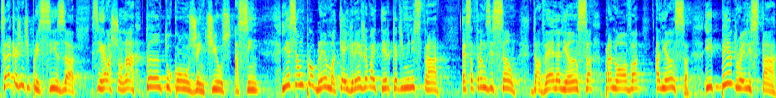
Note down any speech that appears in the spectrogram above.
Será que a gente precisa se relacionar tanto com os gentios assim? E esse é um problema que a igreja vai ter que administrar essa transição da velha aliança para a nova aliança. E Pedro ele está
